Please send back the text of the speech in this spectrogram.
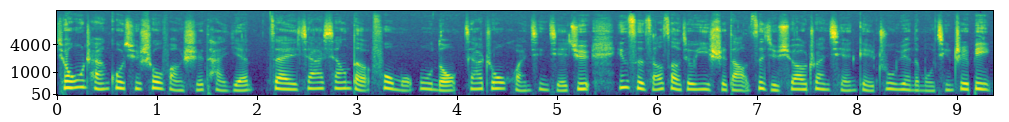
全红婵过去受访时坦言，在家乡的父母务农。家中环境拮据，因此早早就意识到自己需要赚钱给住院的母亲治病。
